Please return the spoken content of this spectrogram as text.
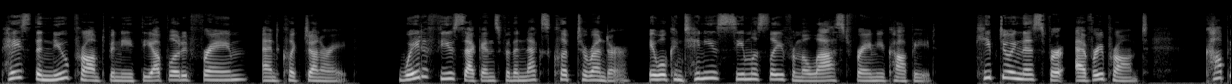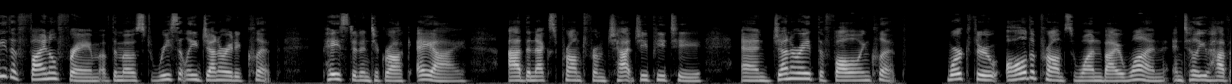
Paste the new prompt beneath the uploaded frame and click Generate. Wait a few seconds for the next clip to render. It will continue seamlessly from the last frame you copied. Keep doing this for every prompt. Copy the final frame of the most recently generated clip, paste it into Grok AI, add the next prompt from ChatGPT, and generate the following clip. Work through all the prompts one by one until you have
